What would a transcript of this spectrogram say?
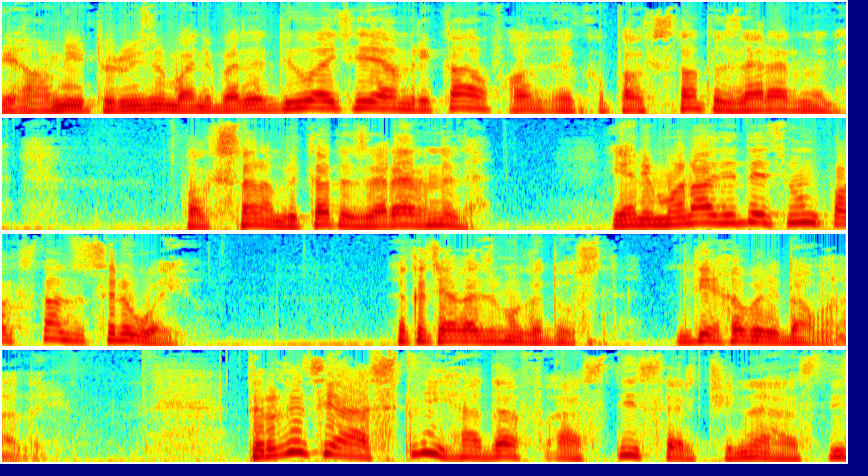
د حامی تروریزم باندې بدل دی وایي چې امریکا پاکستان ته ضرر نه ده پاکستان امریکا ته ضرر نه ده یعنې معنا دې ده چې موږ پاکستان ته څه نه وایو ځکه چې هغه زموږ دوست دی دې خبرې دا معنا لري تر هغه چې اصلي هدف اصلي سرچینه اصلي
